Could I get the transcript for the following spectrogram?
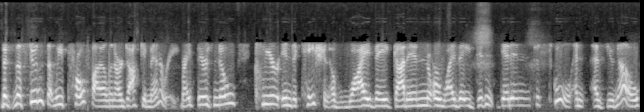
the, the students that we profile in our documentary, right? There's no clear indication of why they got in or why they didn't get into school. And as you know,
